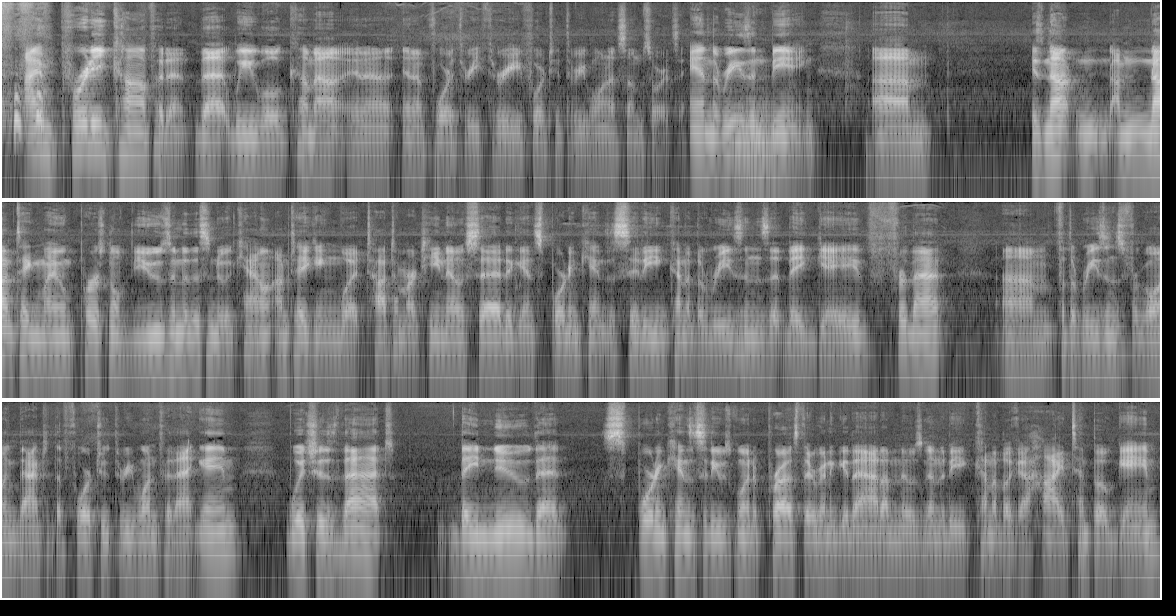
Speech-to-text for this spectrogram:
I'm pretty confident that we will come out in a in a four three three, four two three one of some sorts, and the reason being, um, is not. I'm not taking my own personal views into this into account. I'm taking what Tata Martino said against Sporting Kansas City and kind of the reasons that they gave for that, um, for the reasons for going back to the four two three one for that game, which is that they knew that Sporting Kansas City was going to press. They were going to get at them. It was going to be kind of like a high tempo game,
